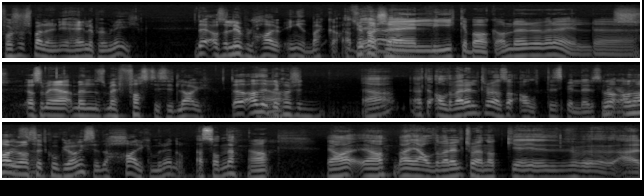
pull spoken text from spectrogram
forsvarsspilleren i hele Premier League? Det, altså Liverpool har jo ingen backer, Jeg tror det- kanskje like bak Alderweireld. eh, ja, som er, men som er fast i sitt lag. Det, ja, det, det er kanskje, Ja, Alderweireld tror jeg også alltid spiller. men han er har jo listen. uansett konkurranse. Det har ikke Moreno. Ja, sånn, ja. Ja. Ja, ja. Nei, Alderweireld tror jeg nok eh, er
